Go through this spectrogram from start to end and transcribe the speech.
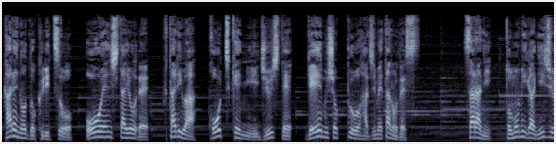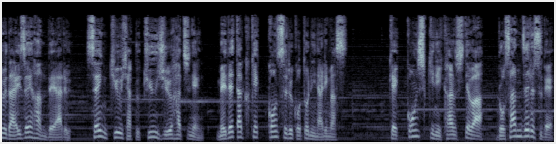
彼の独立を応援したようで、二人は高知県に移住してゲームショップを始めたのです。さらに、ともみが20代前半である1998年、めでたく結婚することになります。結婚式に関しては、ロサンゼルスで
